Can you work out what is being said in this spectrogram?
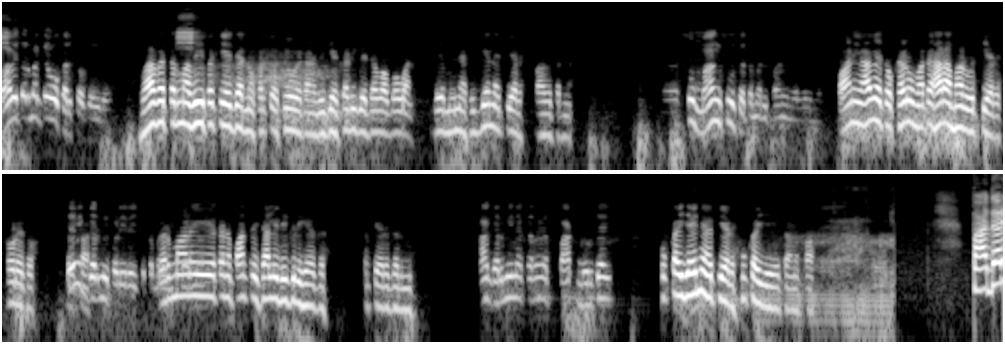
વાવેતરમાં કેવો ખર્ચો કર્યો? વાવેતરમાં વીસ પચીસ હજારનો ખર્ચો થયો અટાણે વીઘે ચડી ગયો દવા બવાન. બે મહિના થઈ ગયા ને અત્યારે વાવેતરના અ, શું માંગ શું છે તમારી પાણીને લઈને? પાણી આવે તો ખેડૂત માટે હારા મારું અત્યારે છોડે તો. કેવી ગરમી પડી રહી છે તમારી? ગરમાણી એટલે પાંત્રીસ ચાલીસ ડિગ્રી છે અત્યારે ગરમી. આ ગરમીના કારણે પાક મુરઝાય? સુકાઈ જાય ને અત્યારે સુકાઈ જાય અત્યારે પાક. ભાદર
